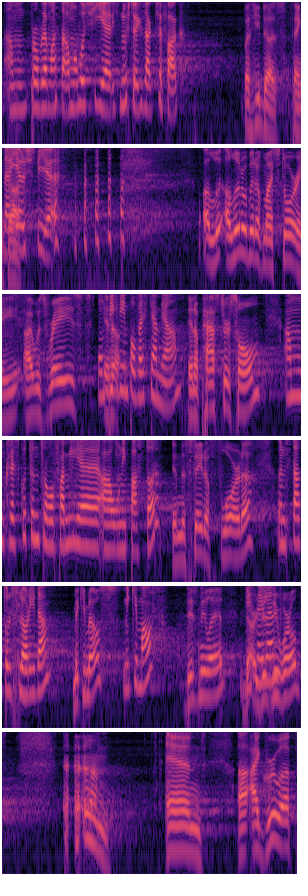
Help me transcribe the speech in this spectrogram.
am problema asta, am avut și ieri, nu știu exact ce fac, but he does, thank dar el God. știe. A, li- a little bit of my story I was raised Un in pic a, din povestea mea, in a pastor's home am crescut într-o familie a unui pastor in the state of Florida. în statul Florida, Mickey Mouse? Mickey Mouse, Disneyland? Disneyland. Or Disney World? and uh, I grew up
